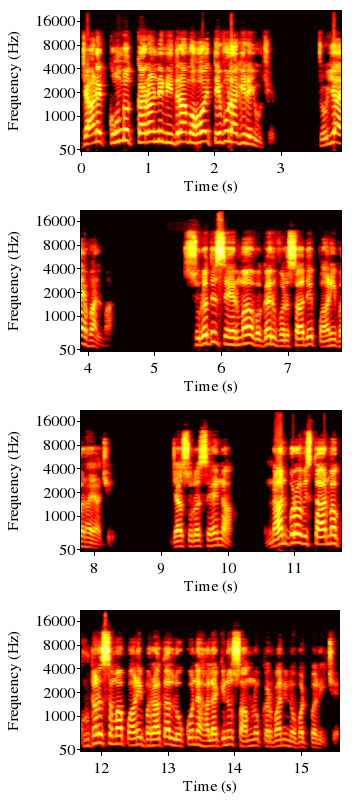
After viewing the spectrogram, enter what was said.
જાણે કુંભકર્ણની નિંદ્રામાં હોય તેવું લાગી રહ્યું છે. જોઈએ અહેવાલમાં. સુરત શહેરમાં વગર વરસાદે પાણી ભરાયા છે. જ્યાં સુરત શહેરના નાનપુરા વિસ્તારમાં ઘૂંટણસમાં પાણી ભરાતા લોકોને હાલાકીનો સામનો કરવાની નોબત પડી છે.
